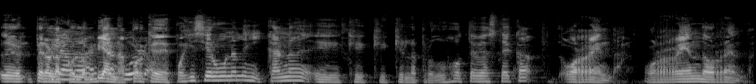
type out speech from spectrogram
Eh, pero la colombiana, porque después hicieron una mexicana eh, que, que, que la produjo TV Azteca, horrenda, horrenda, horrenda.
